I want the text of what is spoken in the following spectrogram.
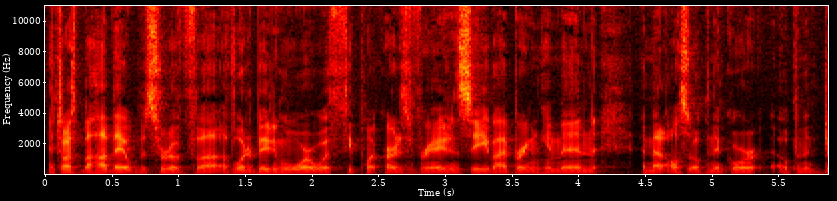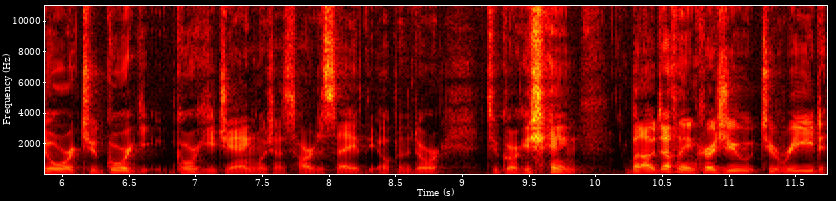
and talked about how they would sort of uh, a bidding war with the point guards in free agency by bringing him in, and that also opened the, door, opened the door to Gorgui, Gorgui Dieng, which is hard to say, the open the door to Gorgui Dieng. But I would definitely encourage you to read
